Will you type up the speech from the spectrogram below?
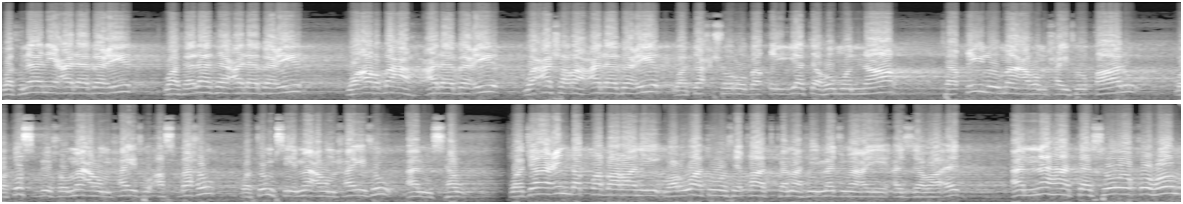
واثنان على بعير وثلاثة على بعير وأربعة على بعير وعشرة على بعير وتحشر بقيتهم النار. تقيل معهم حيث قالوا. وتصبح معهم حيث أصبحوا وتمسي معهم حيث أمسوا. وجاء عند الطبراني ورواته ثقات كما في مجمع الزوائد أنها تسوقهم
